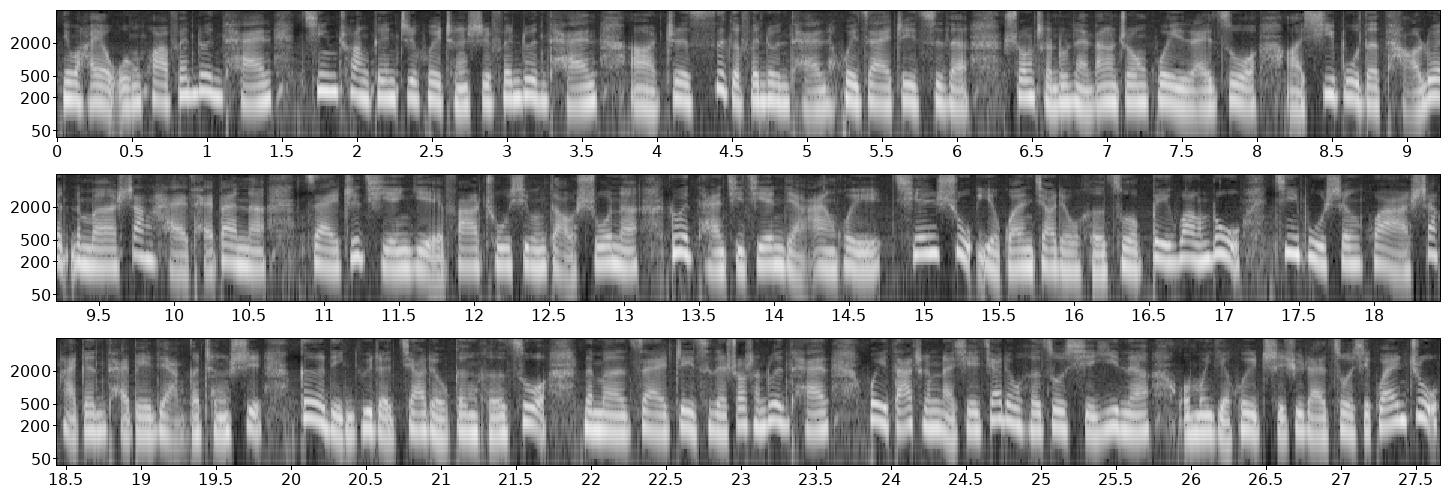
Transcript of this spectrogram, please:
另外还有文化分论坛、清创跟智慧城市分论坛啊，这四个分论坛会在这次的双城论坛当中会来做啊细部的讨论。那么上海台办呢，在之前也发出新闻稿说呢，论坛期间两岸会签署有关交流合作备忘录，进一步深化上海跟台北两个城市各领领域的交流跟合作。那么在这次的双城论坛会达成哪些交流合作协议呢？我们也会持续来做一些关注。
